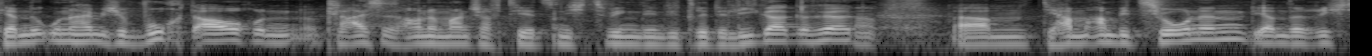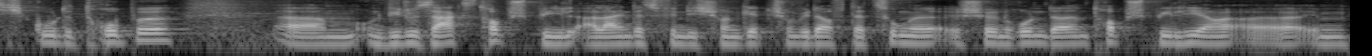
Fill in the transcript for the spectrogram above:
Die haben eine unheimliche Wucht auch und klar ist es auch eine Mannschaft, die jetzt nicht zwingend in die dritte Liga gehört. Ja. Ähm, die haben Ambitionen, die haben eine richtig gute Truppe. Ähm, und wie du sagst, Topspiel, allein das finde ich schon, geht schon wieder auf der Zunge schön runter. Ein Topspiel hier äh, im,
